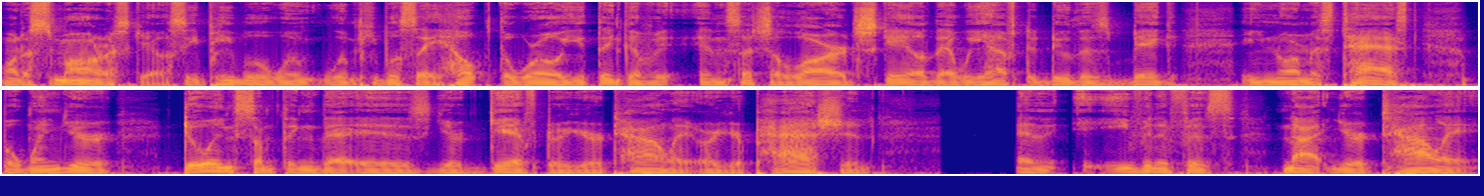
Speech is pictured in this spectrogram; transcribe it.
On a smaller scale, see, people, when, when people say help the world, you think of it in such a large scale that we have to do this big, enormous task. But when you're doing something that is your gift or your talent or your passion, and even if it's not your talent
